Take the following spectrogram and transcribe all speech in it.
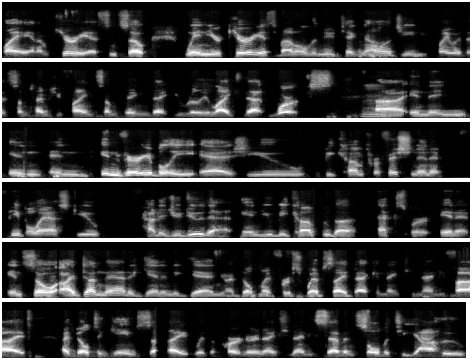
play and I'm curious, and so when you're curious about all the new technology and you play with it, sometimes you find something that you really like that works. Mm. Uh, and then in, in invariably as you become proficient in it, people ask you, how did you do that? And you become the expert in it. And so I've done that again and again. You know, I built my first website back in 1995. I built a game site with a partner in 1997, sold it to Yahoo.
